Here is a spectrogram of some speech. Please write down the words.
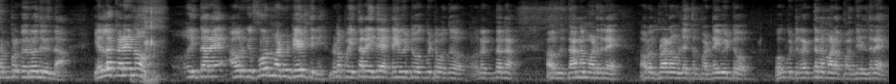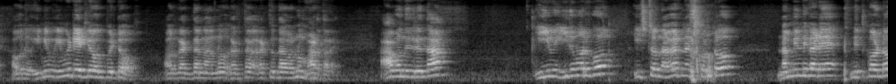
ಸಂಪರ್ಕ ಇರೋದ್ರಿಂದ ಎಲ್ಲ ಕಡೆನೂ ಇದ್ದಾರೆ, ಅವ್ರಿಗೆ ಫೋನ್ ಮಾಡಿಬಿಟ್ಟು ಹೇಳ್ತೀನಿ. ನೋಡಪ್ಪ, ಈ ಥರ ಇದೆ, ದಯವಿಟ್ಟು ಹೋಗ್ಬಿಟ್ಟು ಒಂದು ರಕ್ತದಾನ ಅವ್ರಿಗೆ ದಾನ ಮಾಡಿದ್ರೆ ಅವ್ರನ್ನ ಪ್ರಾಣ ಉಳಿಯತ್ತಪ್ಪ ದಯವಿಟ್ಟು ಹೋಗ್ಬಿಟ್ಟು ರಕ್ತದಾನ ಮಾಡಪ್ಪ ಅಂತ ಹೇಳಿದ್ರೆ ಅವರು ನೀವು ಇಮಿಡಿಯೇಟ್ಲಿ ಹೋಗ್ಬಿಟ್ಟು ಅವ್ರ ರಕ್ತನನ್ನು, ರಕ್ತ, ರಕ್ತದಾನವನ್ನು ಮಾಡ್ತಾರೆ. ಆ ಒಂದು ಈ ಇದುವರೆಗೂ ಇಷ್ಟೊಂದು ಅವೇರ್ನೆಸ್ ಕೊಟ್ಟು ನಮ್ಮ ಹಿಂದ್ಗಡೆ ನಿಂತ್ಕೊಂಡು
